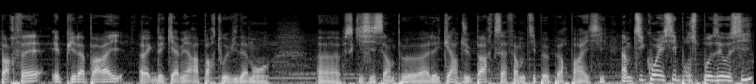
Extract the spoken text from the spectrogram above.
parfait. Et puis là pareil, avec des caméras partout évidemment. hein. Euh, parce qu'ici c'est un peu à l'écart du parc, ça fait un petit peu peur par ici. Un petit coin ici pour se poser aussi.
